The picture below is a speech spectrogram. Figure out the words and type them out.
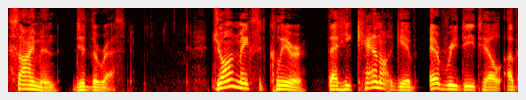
Simon did the rest. John makes it clear that he cannot give every detail of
